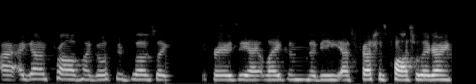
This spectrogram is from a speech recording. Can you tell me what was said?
I, I got a problem. I go through gloves like crazy. I like them to be as fresh as possible. They're going,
